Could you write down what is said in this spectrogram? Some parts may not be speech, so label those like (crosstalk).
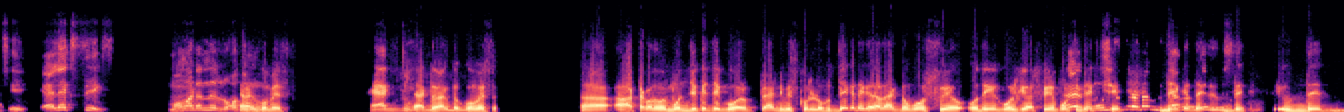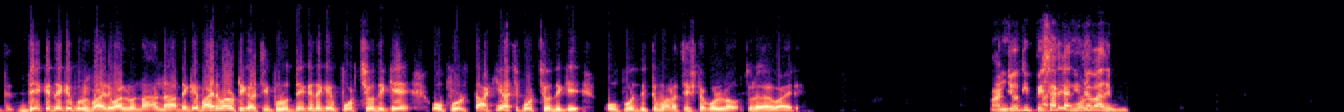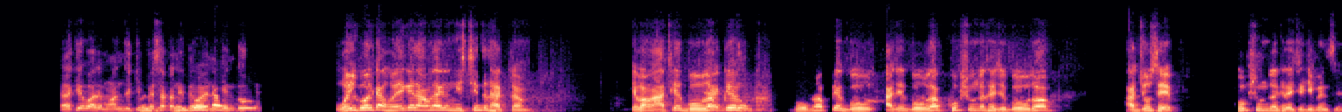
আছে Alex six মোহামেডানের রত্ন গোমেস একদম। একদম একদম গোমেস আর একটা কথা মঞ্জুকে যে গোল প্যান্ট মিস করল দেখে দেখে দাদা একদম ও শুয়ে ওদিকে গোলকিপার শুয়ে পড়ছে দেখছে। দেখে দেখে দেখে পুরো বাইরে মারলো। না না দেখে বাইরে মারো ঠিক আছে পুরো দেখে দেখে পড়ছে ওদিকে ও পুরো তাকিয়ে আছে পড়ছে ওদিকে ওপর দিক থেকে মারার চেষ্টা করল চলে গেল বাইরে। মানজো কি পেশাটা নিতে। পারেনি? একেবারে মানজে কি পেশাটা নিতে পারেনি কিন্তু ওই গোলটা হয়ে গেলে আমরা একদম নিশ্চিন্তে থাকতাম। এবং আজকে গৌরবকে গৌরবকে আজকে গৌরব খুব সুন্দর খেলেছে। গৌরব আর জোসেফ খুব সুন্দর খেলেছে ডিফেন্সে।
